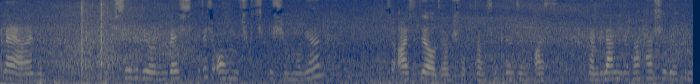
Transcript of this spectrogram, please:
Öyle yani. İşe gidiyorum. 5 giriş, 10 buçuk çıkışım bugün. İşte Ice alacağım şoktan çünkü canım Ice yani bilen bilir ben her şeyi bırakırım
